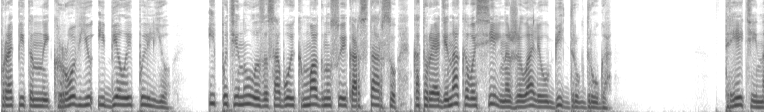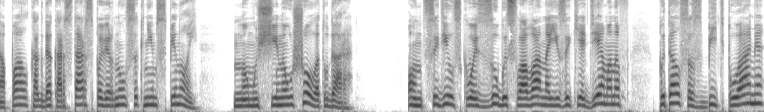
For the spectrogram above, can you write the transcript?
пропитанной кровью и белой пылью, и потянула за собой к Магнусу и Карстарсу, которые одинаково сильно желали убить друг друга. Третий напал, когда Карстарс повернулся к ним спиной, но мужчина ушел от удара. Он цедил сквозь зубы слова на языке демонов — пытался сбить пламя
